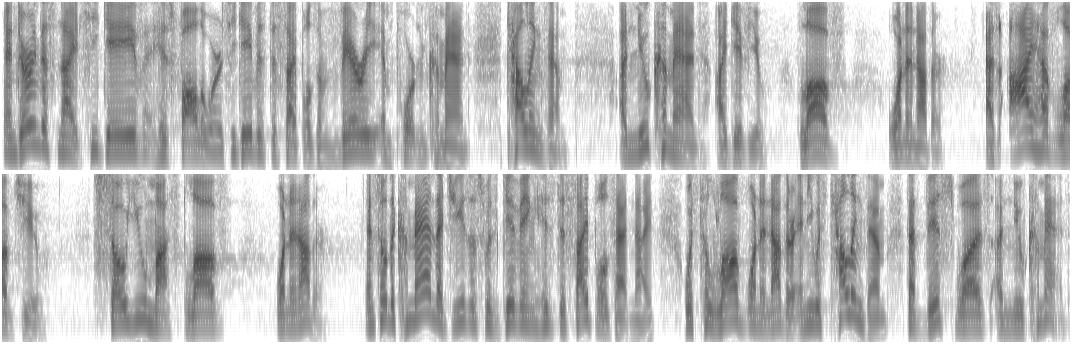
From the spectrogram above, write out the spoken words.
And during this night, he gave his followers, he gave his disciples a very important command, telling them, A new command I give you love one another. As I have loved you, so you must love one another. And so the command that Jesus was giving his disciples that night was to love one another. And he was telling them that this was a new command.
